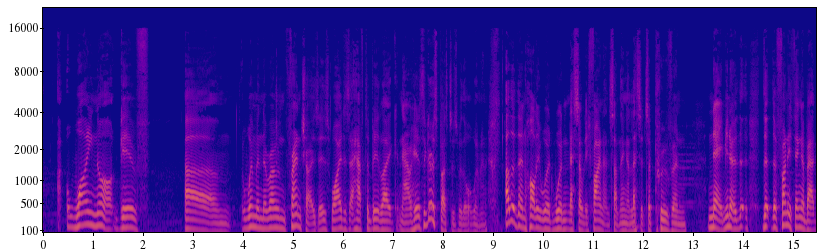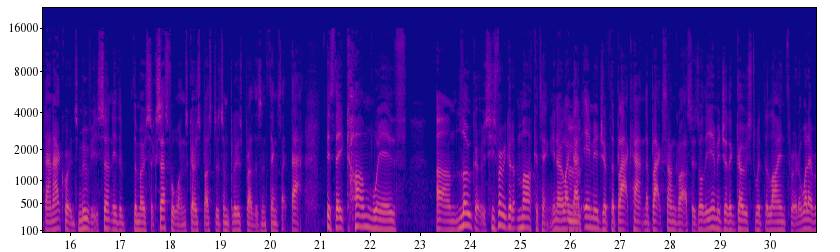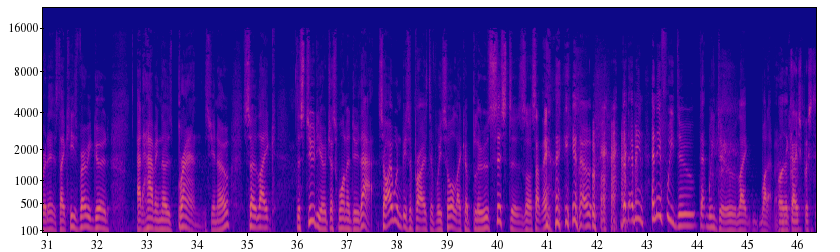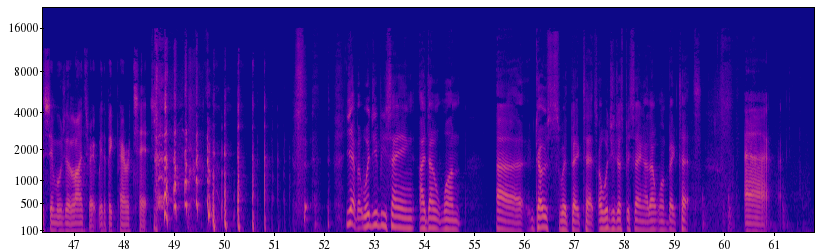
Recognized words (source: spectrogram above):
why not give um, women their own franchises? Why does it have to be like now? Here's the Ghostbusters with all women. Other than Hollywood wouldn't necessarily finance something unless it's a proven name. You know, the, the, the funny thing about Dan Aykroyd's movies, certainly the the most successful ones, Ghostbusters and Blues Brothers and things like that, is they come with um, logos. He's very good at marketing, you know, like that image of the black hat and the black sunglasses, or the image of the ghost with the line through it, or whatever it is. Like he's very good at having those brands, you know. So like the studio just want to do that. So I wouldn't be surprised if we saw like a Blues Sisters or something, you know. but I mean, and if we do, that we do, like whatever. Or the Ghostbuster symbols with a line through it with a big pair of tits. Yeah, but would you be saying I don't want uh, ghosts with big tits, or would you just be saying I don't want big tits? uh,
